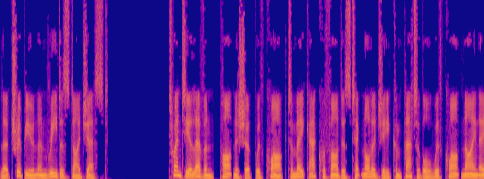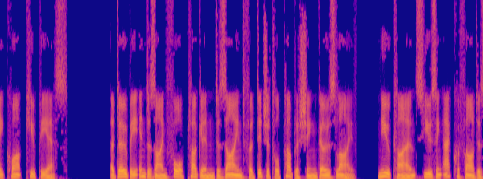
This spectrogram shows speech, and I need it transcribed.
La Tribune and Reader's Digest. 2011 – Partnership with Quark to make Aquafadas technology compatible with Quark 9a Quark QPS Adobe InDesign 4 plugin designed for digital publishing goes live. New clients using Aquafadas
